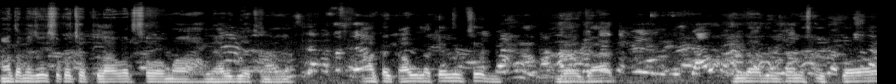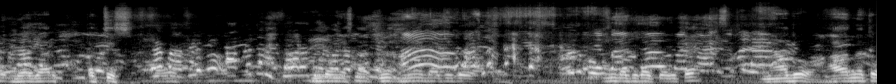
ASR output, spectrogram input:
હા, તમે જોઈ શકો છો ફ્લાવર શોમાં અમે આવી ગયા છીએ ને અહીંયા. આ કંઈક આવું લખેલું છે બે હજાર અમદાવાદ ઇન્ટરનેશનલ ફ્લાવર બે હજાર પચીસ. ઇન્ટરનેશનલ બાજુ એવું છે. ના જો, આને તો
